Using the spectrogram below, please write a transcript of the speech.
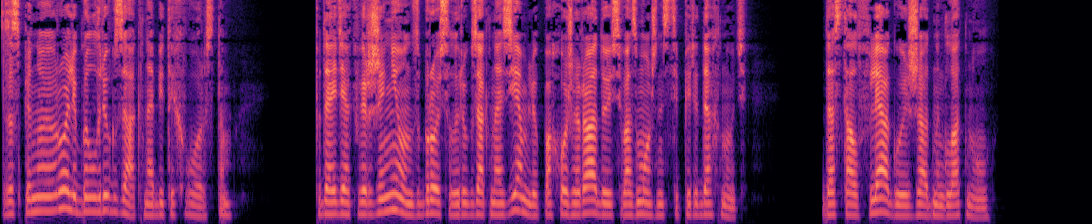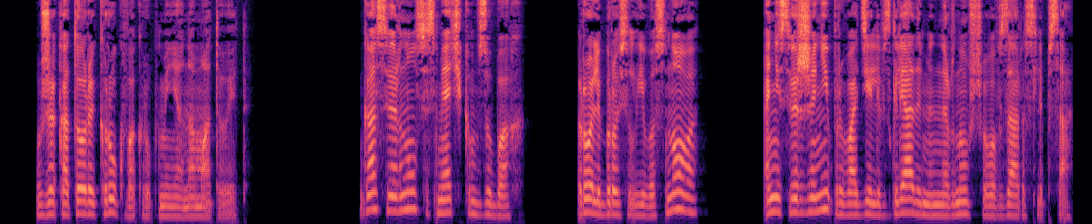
За спиной у роли был рюкзак, набитый хворостом. Подойдя к вержине, он сбросил рюкзак на землю, похоже, радуясь возможности передохнуть. Достал флягу и жадно глотнул. Уже который круг вокруг меня наматывает. Гас вернулся с мячиком в зубах. Роли бросил его снова, они с Вержини проводили взглядами нырнувшего в заросли пса.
